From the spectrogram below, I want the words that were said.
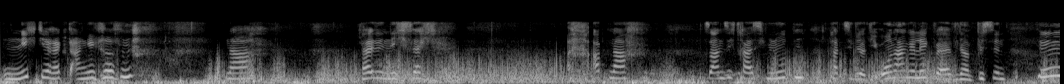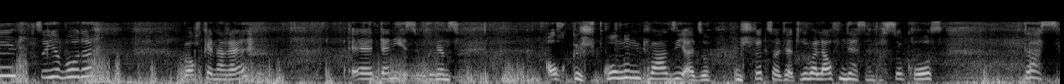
nicht direkt angegriffen. Na, weiß ich nicht, vielleicht ab nach 20, 30 Minuten hat sie wieder die Ohren angelegt, weil er wieder ein bisschen hm, zu ihr wurde. Aber auch generell. Äh, Danny ist übrigens auch gesprungen quasi. Also im Schritt sollte er drüber laufen. Der ist einfach so groß, dass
